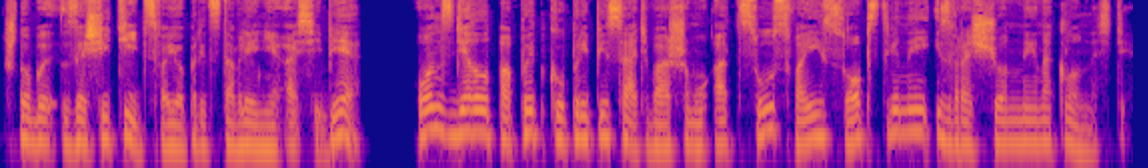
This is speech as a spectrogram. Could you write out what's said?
Чтобы защитить свое представление о себе, он сделал попытку приписать вашему отцу свои собственные извращенные наклонности.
